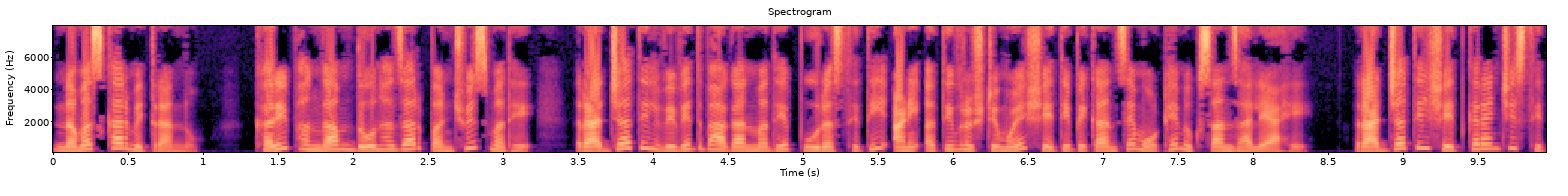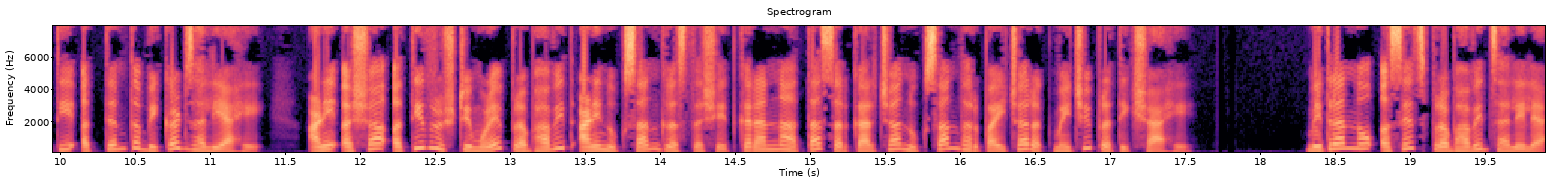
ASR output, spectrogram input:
नमस्कार मित्रांनो. खरीप हंगाम दोन हजार पंचवीसमध्ये राज्यातील विविध भागांमध्ये पूरस्थिती आणि अतिवृष्टीमुळे शेती पिकांचे मोठे नुकसान झाले आहे. राज्यातील शेतकऱ्यांची स्थिती अत्यंत बिकट झाली आहे आणि अशा अतिवृष्टीमुळे प्रभावित आणि नुकसानग्रस्त शेतकऱ्यांना आता सरकारच्या नुकसान भरपाईच्या रकमेची प्रतीक्षा आहे. मित्रांनो असेच प्रभावित झालेल्या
